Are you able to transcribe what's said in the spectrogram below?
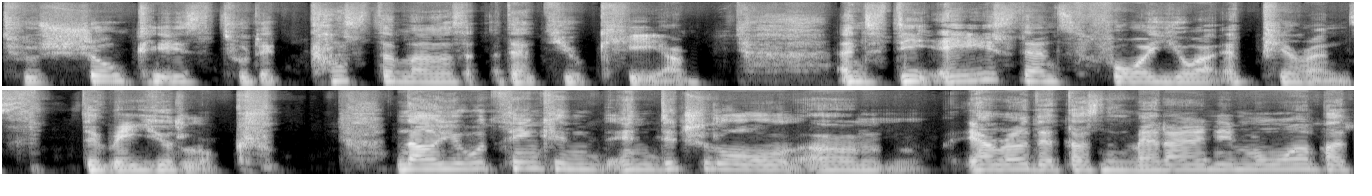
to showcase to the customers that you care. And the A stands for your appearance, the way you look. Now you would think in, in digital um, era that doesn't matter anymore, but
